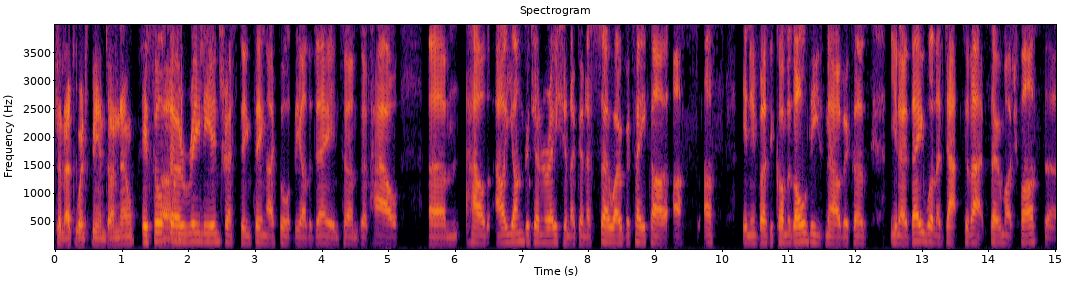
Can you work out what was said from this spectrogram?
so that's what's being done now. It's also um, a really interesting thing I thought the other day in terms of how um, how our younger generation are going to so overtake our, us us in inverted commas oldies now because you know they will adapt to that so much faster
